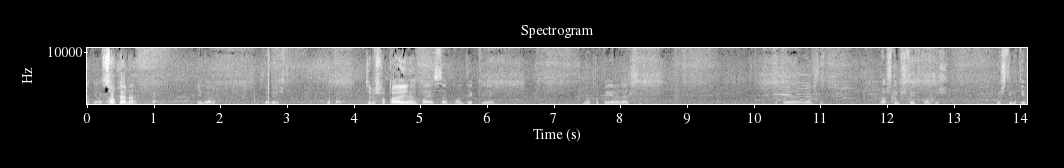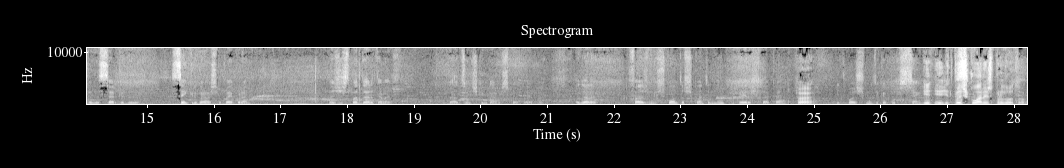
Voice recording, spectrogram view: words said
Aquela Só cana. cana. E agora, está a ver isto? Papaya. Temos papaya. Papaya sabe quanto é que uma papeira desta? Uma papeira desta? Nós temos feito contas. Uma estimativa de cerca de 100 kg de papaya por ano. Mas isto pode dar até mais. Dá 200 kg de ano. Agora, faz-nos contas, conta muito papeiras que está cá Pá. e depois multiplica por 100. E, e- e depois escoar este produto?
